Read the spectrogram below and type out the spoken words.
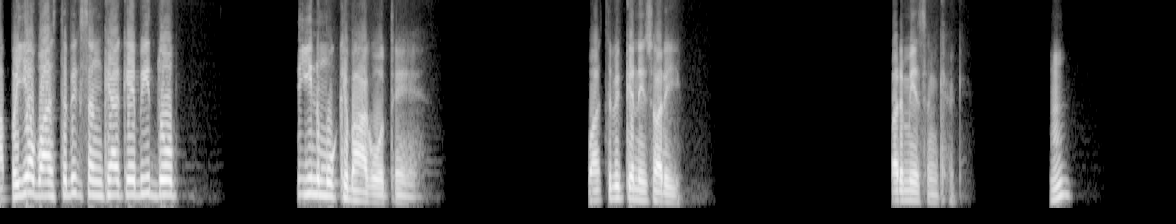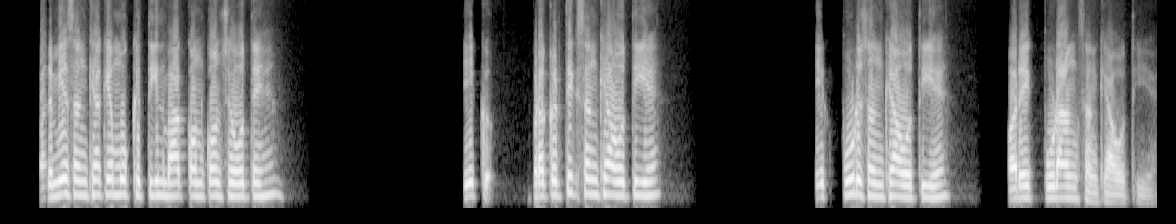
अब भैया वास्तविक संख्या के भी दो, तीन मुख्य भाग होते हैं। वास्तविक के नहीं सॉरी परमीय संख्या के। हम्म? परमीय संख्या के मुख्य तीन भाग कौन कौन से होते हैं? एक प्राकृतिक संख्या होती है, एक पूर्ण संख्या होती है और एक पूर्णांक संख्या होती है।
